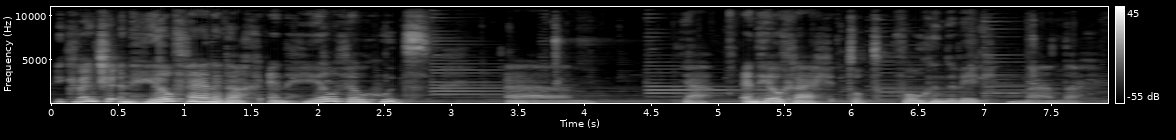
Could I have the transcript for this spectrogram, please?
Ik wens je een heel fijne dag en heel veel goeds. Uh, ja, en heel graag tot volgende week maandag.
